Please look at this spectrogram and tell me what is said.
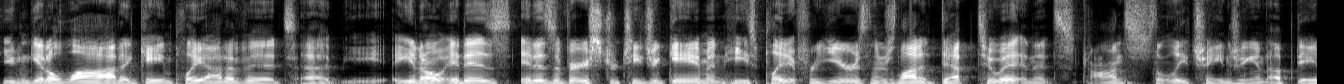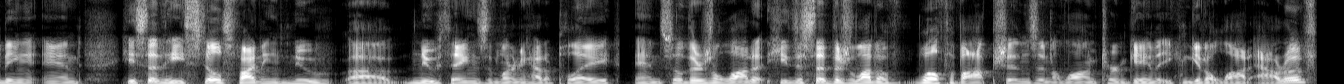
you can get a lot of gameplay out of it. Uh, you know, it is it is a very strategic game, and he's played it for years, and there's a lot of depth to it, and it's constantly changing and updating. And he said he's still finding new uh, new things and learning how to play. And so there's a lot of he just said there's a lot of wealth of options in a long term game that you can get a lot out of.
